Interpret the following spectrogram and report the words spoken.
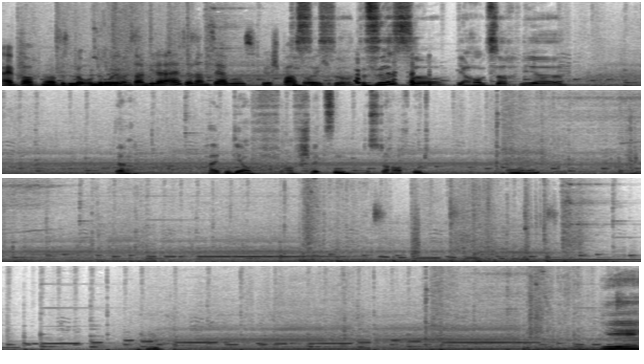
einfach nur ein bisschen Unruhe und dann wieder, also dann Servus. Viel Spaß Das euch. ist so. Das ist so. Ja, Hauptsache wir... Ja. Halten die auf, auf Schwitzen. Das ist doch auch gut. Mhm. Yeah.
